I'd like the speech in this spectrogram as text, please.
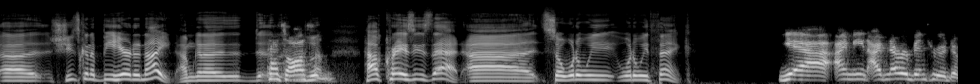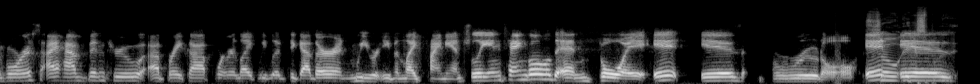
uh, she's going to be here tonight. I'm gonna. That's awesome. How crazy is that? Uh, so what do we what do we think? Yeah, I mean, I've never been through a divorce. I have been through a breakup where like we lived together and we were even like financially entangled. And boy, it is brutal. It so, is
